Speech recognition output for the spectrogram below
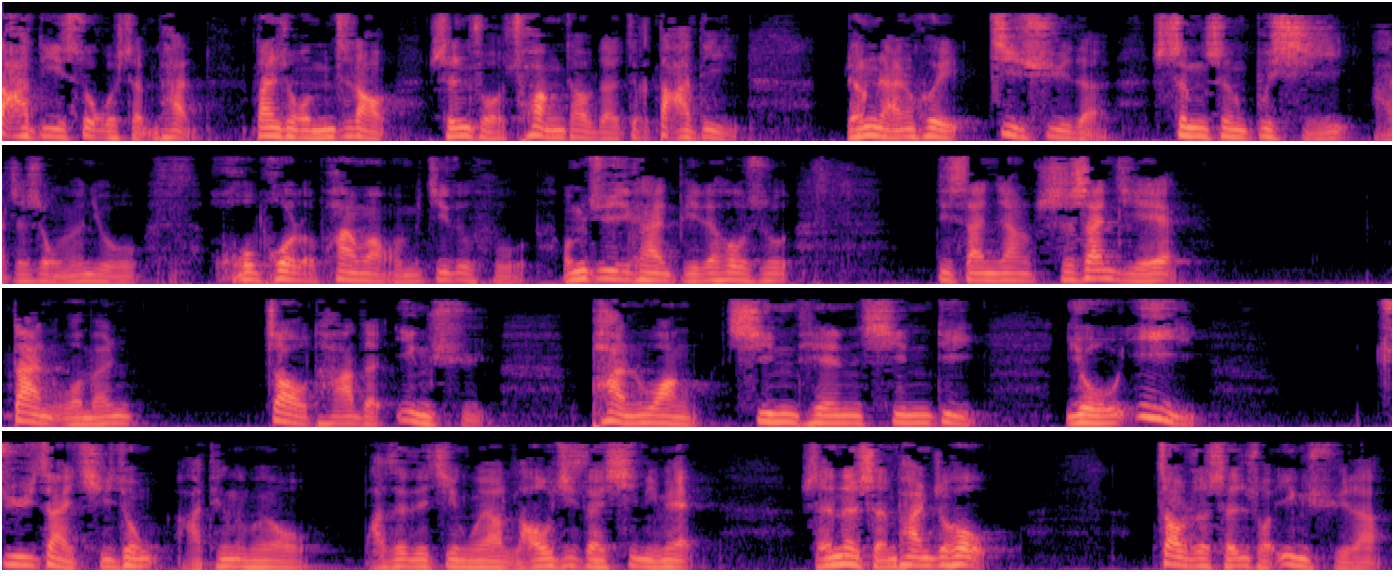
大地受过审判，但是我们知道神所创造的这个大地。仍然会继续的生生不息啊！这是我们有活泼的盼望。我们基督徒，我们继续看彼得后书第三章十三节。但我们照他的应许，盼望新天新地，有意居在其中啊！听众朋友，把这些经文要牢记在心里面。神的审判之后，照着神所应许的，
